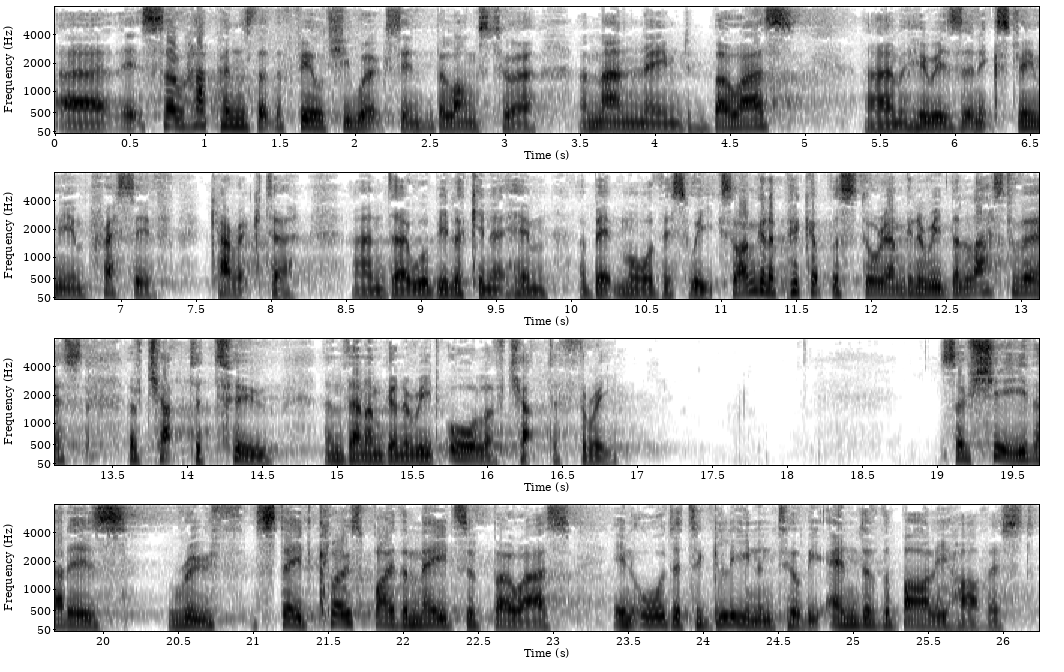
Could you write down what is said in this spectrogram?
uh, it so happens that the field she works in belongs to a, a man named Boaz, um, who is an extremely impressive character. And uh, we'll be looking at him a bit more this week. So I'm going to pick up the story. I'm going to read the last verse of chapter 2, and then I'm going to read all of chapter 3. So she, that is Ruth, stayed close by the maids of Boaz in order to glean until the end of the barley harvest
